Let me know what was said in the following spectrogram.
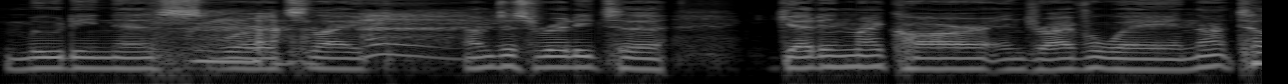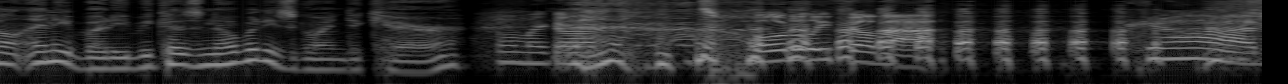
moodiness where it's like I'm just ready to get in my car and drive away and not tell anybody because nobody's going to care. Oh my god. totally feel that. God.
